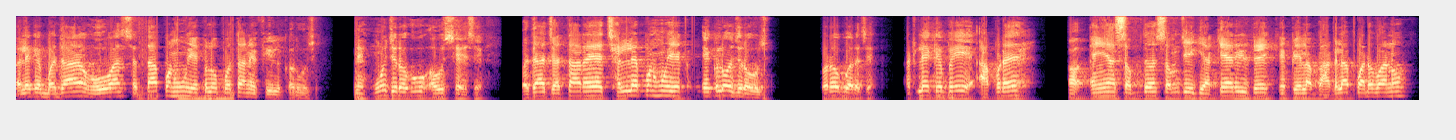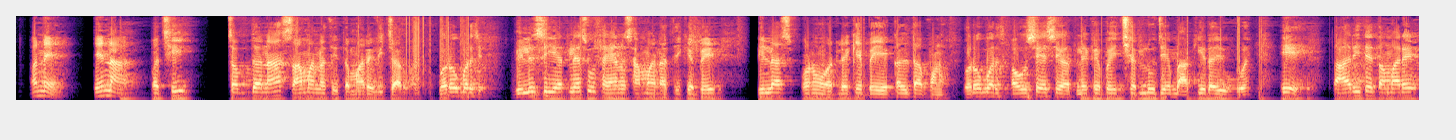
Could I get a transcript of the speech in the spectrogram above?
એટલે કે બધા હોવા છતાં પણ હું એકલો પોતાને ફીલ કરું છું. ને હું જ રહું અવશેષે. બધા જતા રહે છેલ્લે પણ હું એક, એકલો જ રહું છું. બરોબર છે? એટલે કે ભાઈ, આપણે અહીંયા શબ્દ સમજી ગયા. કઈ રીતે? કે પેલા ભાગલા પાડવાનો અને એના પછી શબ્દના સામાનાથી તમારે વિચારવાનું. બરોબર છે? વિલસી એટલે શું થાય? એનો સામાન્યથી કે ભાઈ વિલાસપણું એટલે કે ભાઈ એકલતાપણું. બરોબર અવશેષ એટલે કે ભાઈ છેલ્લું જે બાકી રહ્યું હોય એ. આ રીતે તમારે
